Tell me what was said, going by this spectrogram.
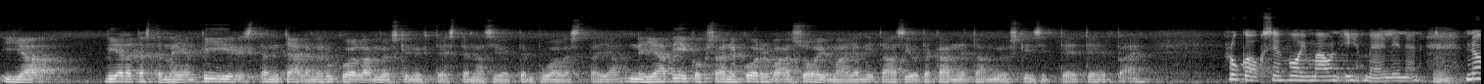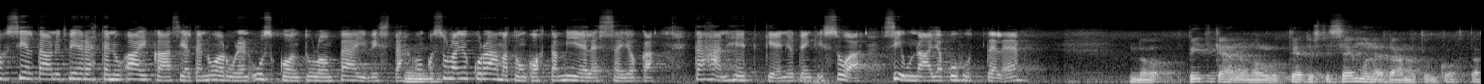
Ja vielä tästä meidän piiristä, niin täällä me rukoillaan myöskin yhteisten asioiden puolesta. Ja ne jää viikoksi aina korvaan soimaan ja niitä asioita kannetaan myöskin sitten eteenpäin rukouksen voima on ihmeellinen. Mm. No, sieltä on nyt vierähtänyt aikaa sieltä nuoruuden uskoon tulon päivistä. Mm. Onko sulla joku raamatun kohta mielessä, joka tähän hetkeen jotenkin sua siunaa ja puhuttelee? No pitkään on ollut tietysti semmoinen raamatun kohta,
